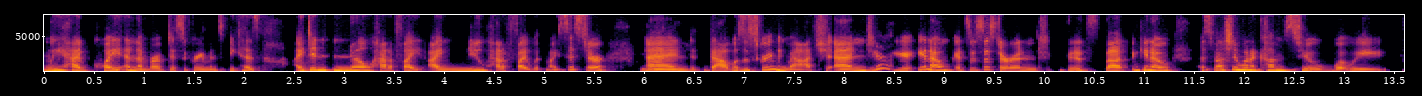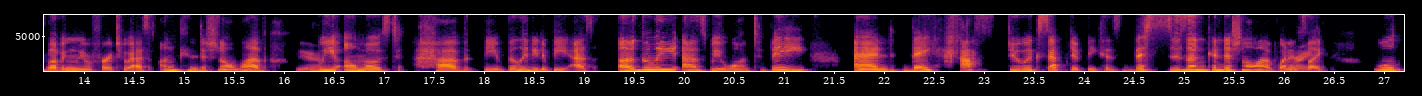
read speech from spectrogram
we had quite a number of disagreements because I didn't know how to fight. I knew how to fight with my sister, yeah. and that was a screaming match. And yeah. you, you, know, it's a sister, and it's that you know, especially when it comes to what we lovingly refer to as unconditional love, yeah. we almost have the ability to be as ugly as we want to be, and they have to accept it because this is unconditional love. When it's right. like, well,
